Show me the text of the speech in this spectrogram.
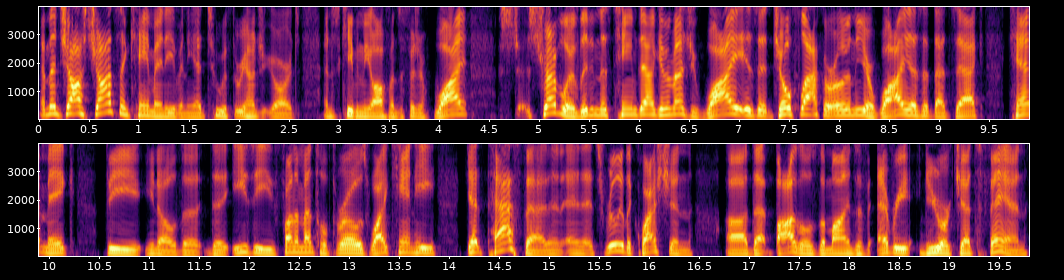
and then Josh Johnson came in even. He had two or 300 yards and just keeping the offense efficient. Why? Streveler leading this team down, giving energy. Why is it Joe Flacco early in the year? Why is it that Zach can't make the you know the the easy fundamental throws? Why can't he get past that? And and it's really the question uh, that boggles the minds of every New York Jets fan.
